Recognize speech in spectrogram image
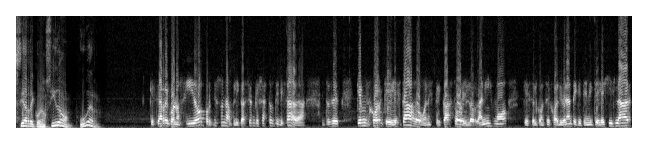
¿Se ha reconocido Uber? Que se ha reconocido porque es una aplicación que ya está utilizada. Entonces, ¿qué mejor que el Estado, o en este caso el organismo que es el Consejo Deliberante que tiene que legislar,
